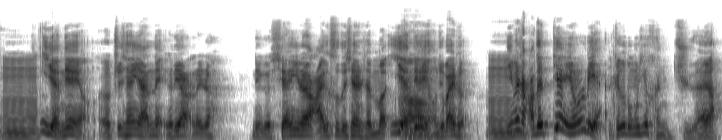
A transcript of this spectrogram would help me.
嗯一演电影，呃，之前演哪个电影来着？那个嫌疑人 X 的现身吧，一演电影就白扯，嗯，因为？啥呢？电影脸这个东西很绝呀，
